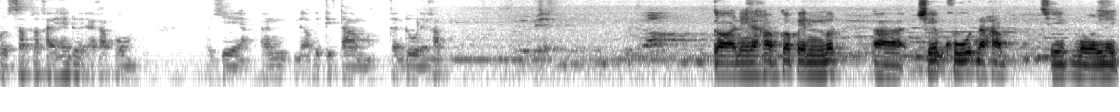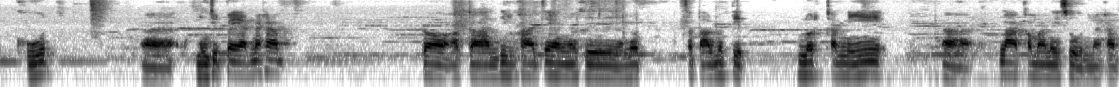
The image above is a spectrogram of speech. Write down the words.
กด Subscribe ให้ด้วยนะครับผม โอเคงั้นเดี๋ยวไปติดตามกันดูเลยครับ ก็นี่นะครับก็เป็นรถ เชฟคูดนะครับเชฟโรเลตคูดหนึ่งจุดแปดนะครับ ก็อาการที่ลูกค้าแจ้งก็คือรถสตาร์ทไม่ติดรถคันนี้ลากเข้ามาในศูนย์นะครับ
